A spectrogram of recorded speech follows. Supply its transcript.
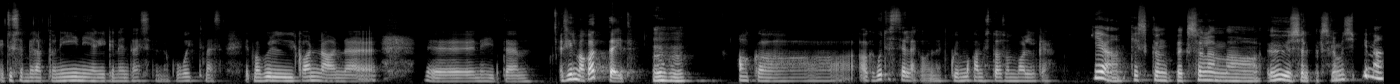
et just see melatoniini ja kõigi nende asjade nagu võtmes, et ma küll kannan äh, neid äh, silmakatteid, Mm -hmm. aga, aga kuidas sellega on, et kui magamistoas on valge? ja keskkond peaks olema, öösel peaks olema siis pime,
